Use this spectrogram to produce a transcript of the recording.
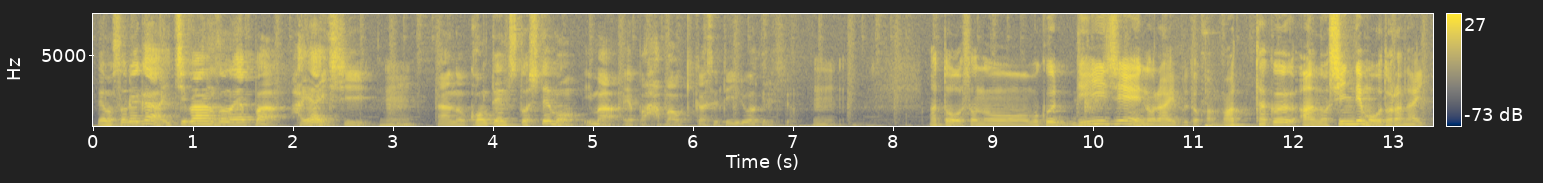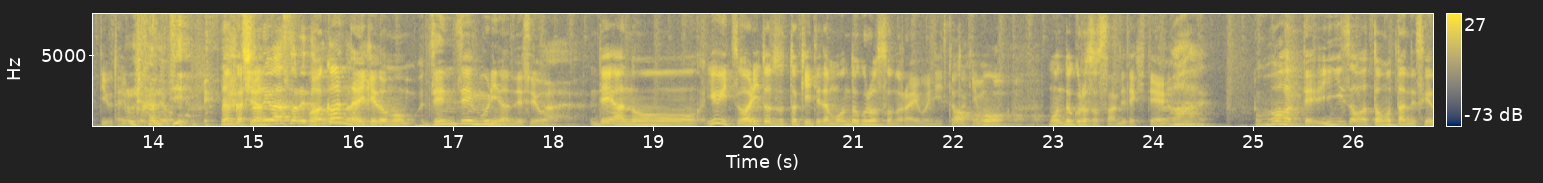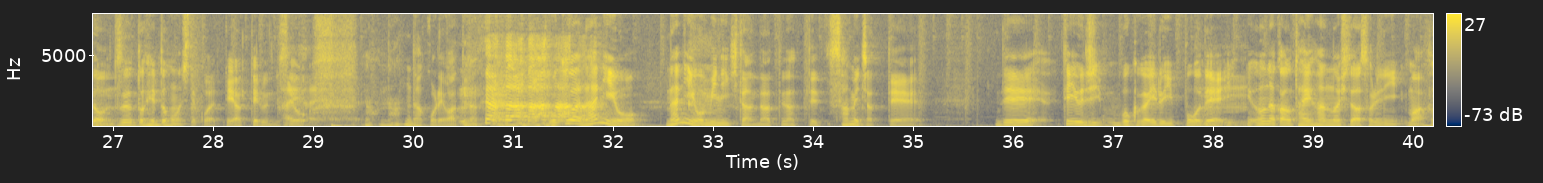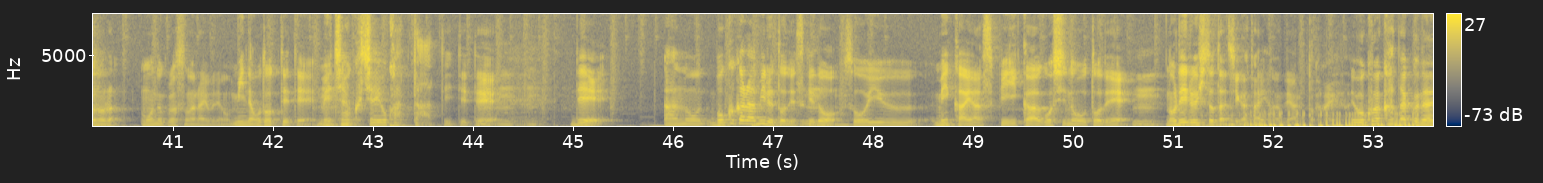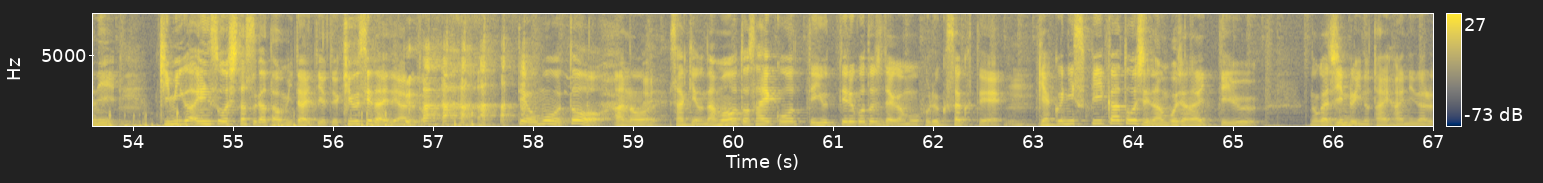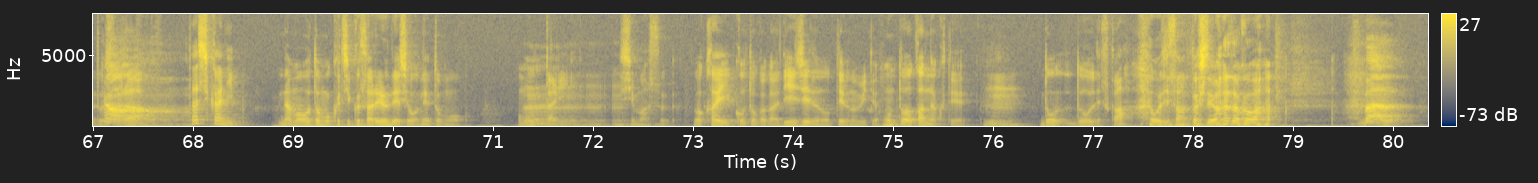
でもそれが一番そのやっぱ早いし、あのコンテンツとしても今やっぱ幅を利かせているわけですよ。うん。あとその僕 DJ のライブとか全くあの死んでも踊らないっていうタイプなんですよなんか知らそれはそれでわかんないけどもう全然無理なんですよ、であの唯一割とずっと聞いてたモンドグロッソのライブに行った時もモンドグロッソさん出てきて、うん。わあおーっていいぞと思ったんですけど、うん。ずっとヘッドホンしてこうやってやってるんですよ、はいはいななんだこれはってなって。僕は何を 何を見に来たんだってなって冷めちゃって。でっていうじ僕がいる一方で、うん世の中の大半の人はそれにまあそのラモンドクロスのライブでもみんな踊ってて、うん。めちゃくちゃ良かったって言ってて、うんうんであの僕から見るとですけど、うんそういうメカやスピーカー越しの音でうん。乗れる人たちが大半であで僕はかたくなに、ん。君が演奏した姿を見たいって言って旧世代であると。って思うとあの、さっきの生音最高って言ってること自体がもう古臭くて、うん。逆にスピーカー通してなんぼじゃないっていうのが人類の大半になるとしたら確かに生音も駆逐されるでしょうねとも思ったりします。若い子とかが DJ で乗ってるの見て本当わかんなくて。うん。どうどうですか？おじさんとしてはそこは。まあ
